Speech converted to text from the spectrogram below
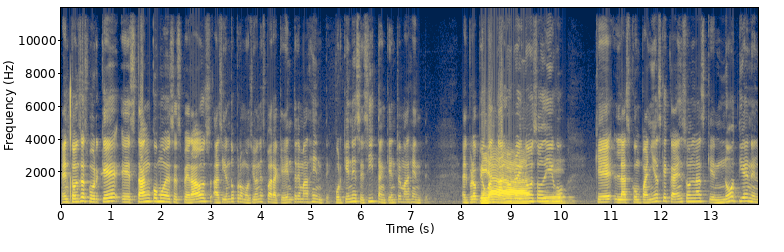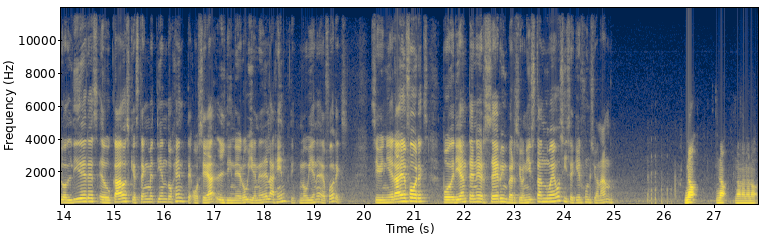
Entonces, ¿por qué están como desesperados haciendo promociones para que entre más gente? ¿Por qué necesitan que entre más gente? El propio Juan Carlos Reynoso eh, dijo que las compañías que caen son las que no tienen los líderes educados que estén metiendo gente. O sea, el dinero viene de la gente, no viene de Forex. Si viniera de Forex, podrían tener cero inversionistas nuevos y seguir funcionando. No, no, no, no, no, no.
